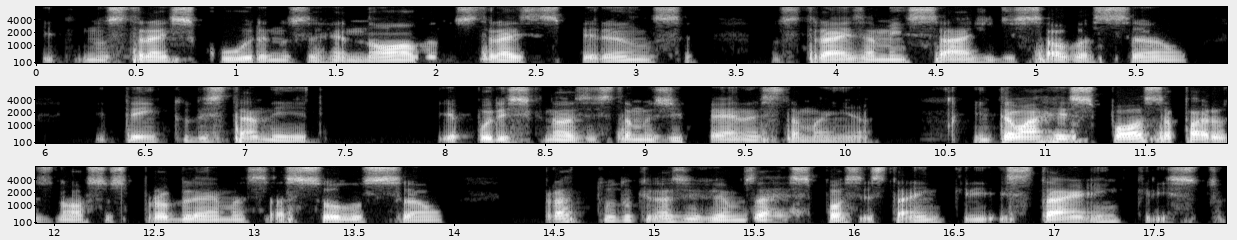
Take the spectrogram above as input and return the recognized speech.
que nos traz cura, nos renova, nos traz esperança, nos traz a mensagem de salvação, e tem tudo está nele. E é por isso que nós estamos de pé nesta manhã. Então a resposta para os nossos problemas, a solução para tudo que nós vivemos, a resposta está em, estar em Cristo.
